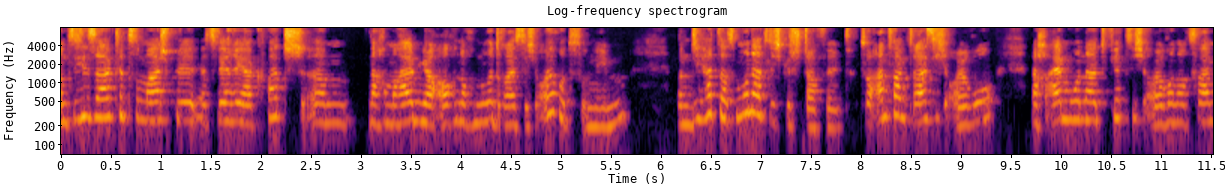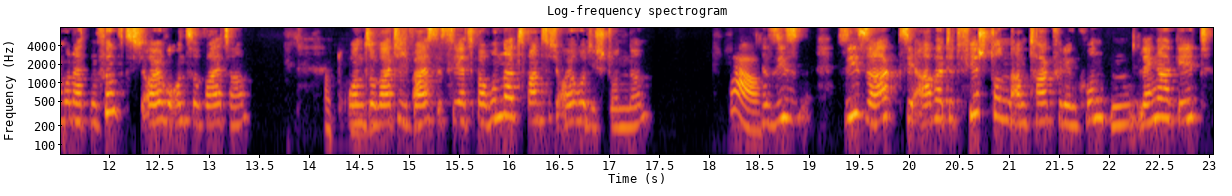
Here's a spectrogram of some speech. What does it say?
und sie sagte zum Beispiel, es wäre ja Quatsch, ähm, nach einem halben Jahr auch noch nur 30 Euro zu nehmen, und die hat das monatlich gestaffelt. Zu Anfang 30 Euro, nach einem Monat 40 Euro, nach zwei Monaten 50 Euro und so weiter. Okay. Und soweit ich weiß, ist sie jetzt bei 120 Euro die Stunde. Wow. Sie, sie sagt, sie arbeitet vier Stunden am Tag für den Kunden. Länger geht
